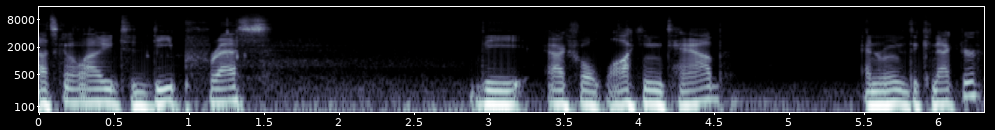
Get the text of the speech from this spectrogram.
That's gonna allow you to depress the actual locking tab and remove the connector.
